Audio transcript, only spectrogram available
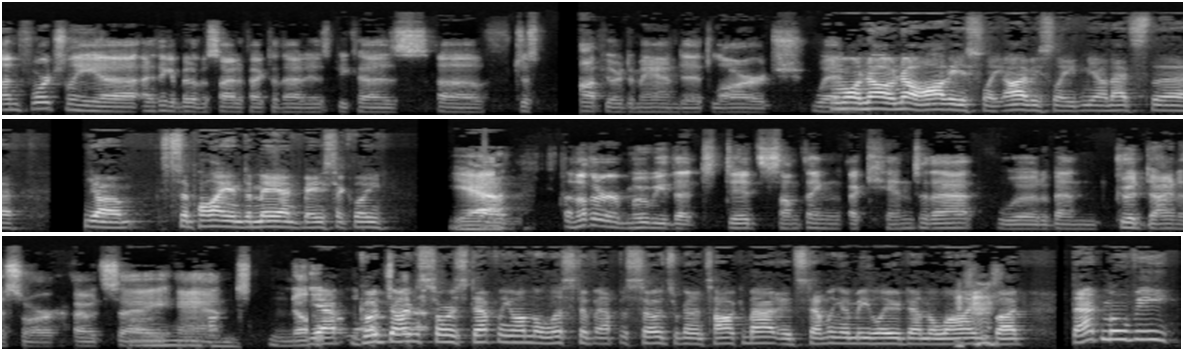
Unfortunately, uh, I think a bit of a side effect of that is because of just popular demand at large. When Well, no, no, obviously, obviously, you know that's the you know supply and demand basically. yeah another movie that did something akin to that would have been Good Dinosaur, I would say, yeah. and no. Yeah, Good. Dinosaur is definitely on the list of episodes we're going to talk about. It's definitely going to be later down the line. but that movie,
